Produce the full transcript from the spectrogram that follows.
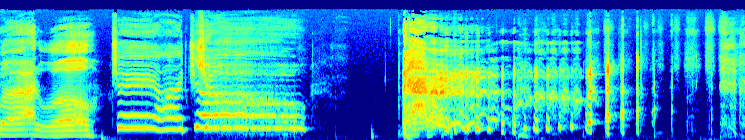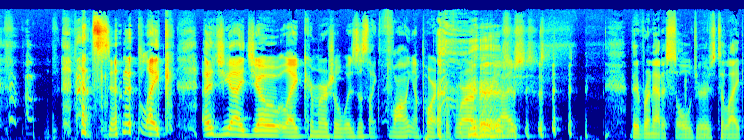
battle. G.I. Joe. Joe. that sounded like a GI Joe like commercial was just like falling apart before our very eyes. They've run out of soldiers to like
